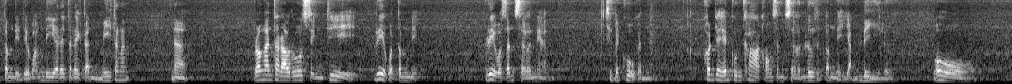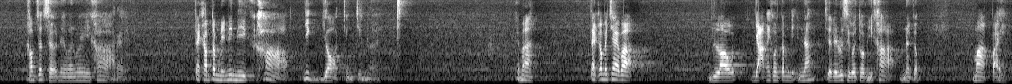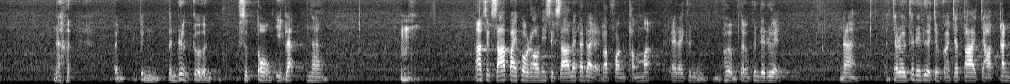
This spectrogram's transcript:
ตำหนิด้วยหวังดีอะไรต่ออะไรกัน มีทั้งนั้นนะเพราะงั้นถ้าเรารู้สิ่งที่เรียกว่าตำหนิ เรียกว่าสรรเสริญเนี่ยซึ่งเป็นคู่กันเนี่ยคนจะเห็นคุณค่าของสรรเสริญหรือตำหนิอย่างดีเลย โอ้โคำสรรเสริญเนี่ยมันไม่มีค่าอะไร แต่คำตำหนินี่มีค่ายิ่งยอดจริง ๆ เลยใช่ไหมแต่ก็ไม่ใช่ว่า เราอยากให้คนตำหนินะ จะได้รู้สึกว่าตัวมีค่านั่นก็มากไปนะเป็นเป็นเป็นเรื่องเกินสุดโต่งอีกแล้วนะ อาศึกษาไปพวกเรานี่ศึกษาแล้วก็ได้รับฟังธรรมะอะไรขึ้นเพิ่มเติมขึ้นเรื่อยๆนะเจริญขึ้นเรื่อยๆจนกว่าจะตายจากกัน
